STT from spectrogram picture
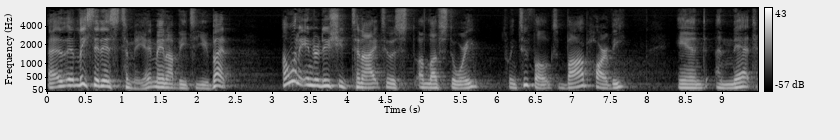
Uh, at least it is to me. It may not be to you. But I want to introduce you tonight to a, a love story between two folks, Bob Harvey and Annette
